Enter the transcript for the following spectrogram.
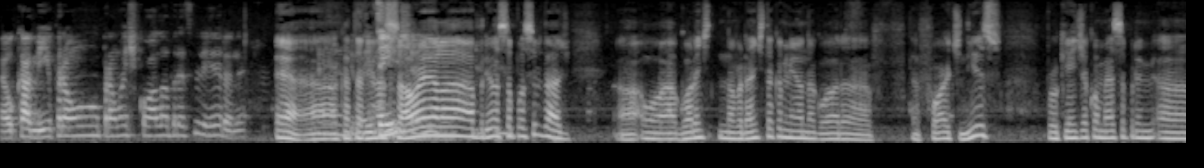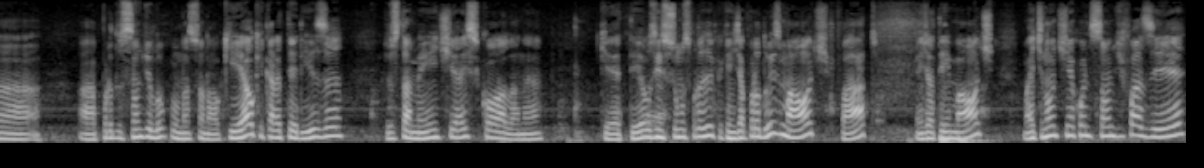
É o caminho para um, pra uma escola brasileira, né? É, a É, Catarina. Sauer, ela abriu essa possibilidade. Agora, a gente- na verdade, a gente está caminhando agora é, forte nisso, porque a gente já começa a, a- produção de lúpulo nacional, que é o que caracteriza justamente a escola, né? Que é ter os insumos produzidos, porque a gente já produz malte, fato, a gente já tem malte, mas a gente não tinha condição de fazer,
